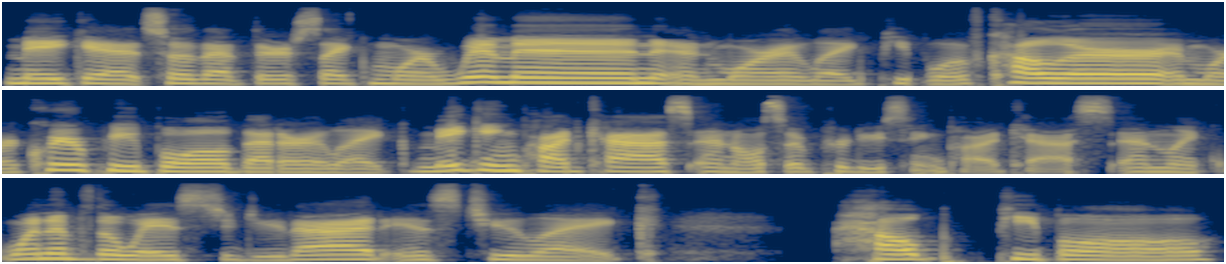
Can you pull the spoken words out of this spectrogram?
make it so that there's like more women and more like people of color and more queer people that are like making podcasts and also producing podcasts. And like one of the ways to do that is to like help people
